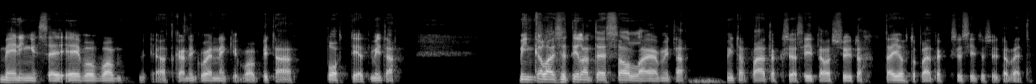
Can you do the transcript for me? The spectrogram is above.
meiningissä ei, ei voi vaan jatkaa niin kuin ennenkin, vaan pitää pohtia, että mitä, minkälaisessa tilanteessa ollaan ja mitä, mitä päätöksiä siitä on syytä, tai johtopäätöksiä siitä syytä vetää.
